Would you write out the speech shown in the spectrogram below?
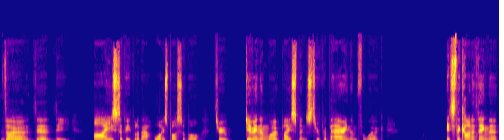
the the the eyes to people about what is possible through giving them work placements through preparing them for work it's the kind of thing that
